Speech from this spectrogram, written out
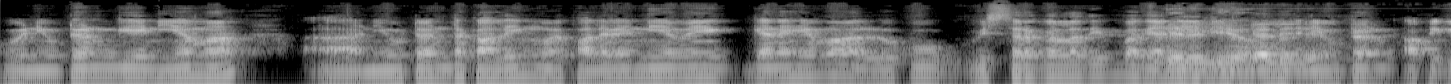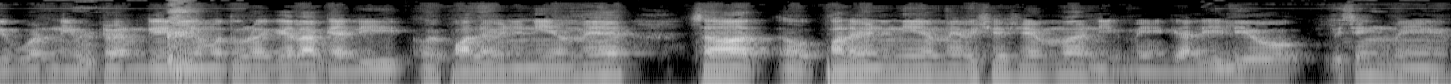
ඔය නිව්ටන්ගේ නියම නිව්ටන්ට කලින් ඔය පළවෙනි නියමයේ ගැන එහෙම ලොකු විස්තර කරලා තිබ්බා ගැලීලියෝ. ගැලීලියෝ. නිව්ටන් අපි කිව්වට නිව්ටන්ගේ නියම තුන කියලා ගැලී ඔය පළවෙනි නියමය සහ ඔව් පළවෙනි නියමය විශේෂයෙන්ම නි- මේ ගැලීලියෝ විසින් මේ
